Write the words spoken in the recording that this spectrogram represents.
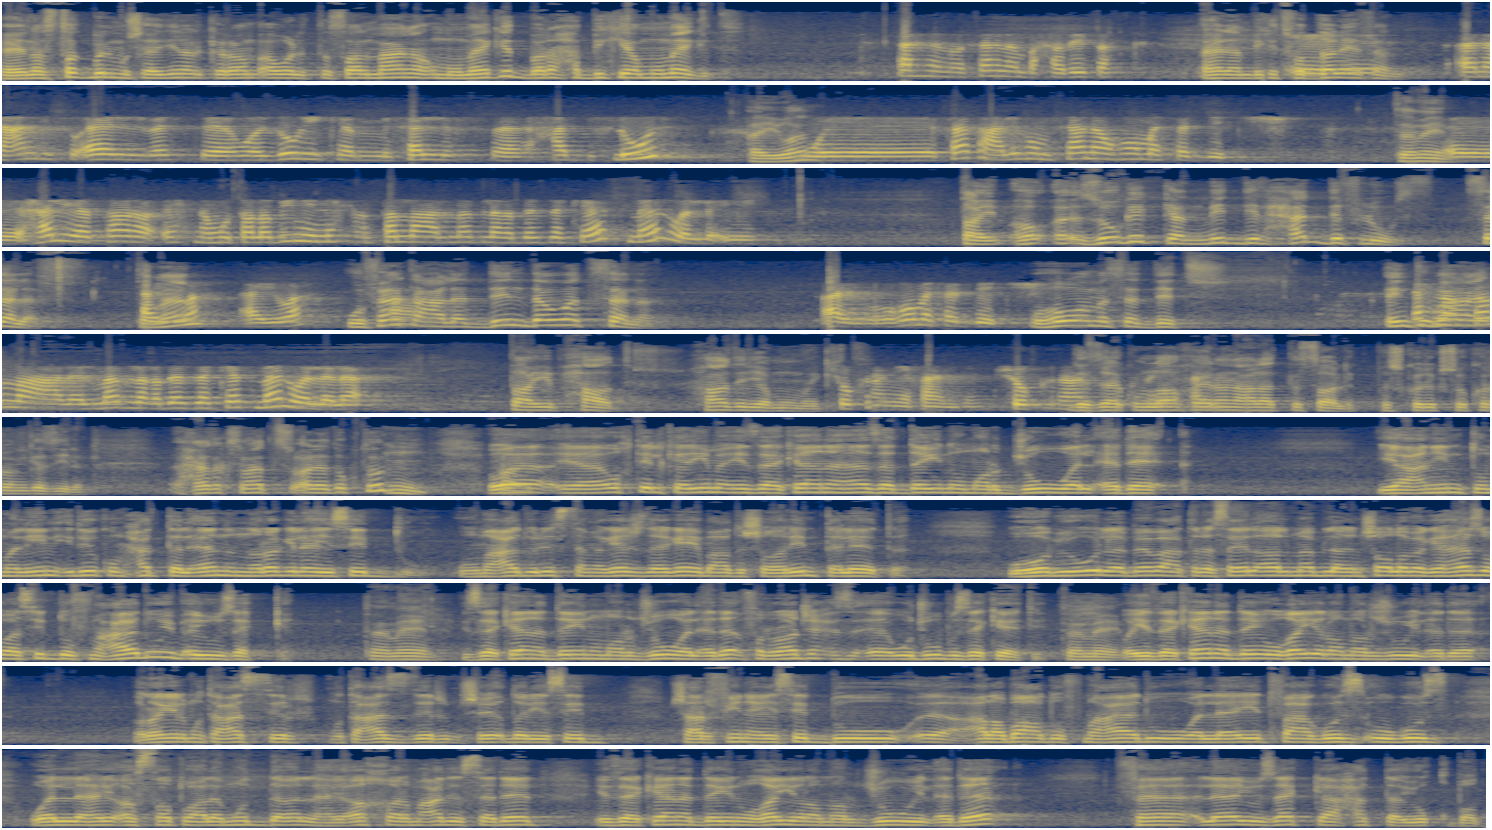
آه، نستقبل مشاهدينا الكرام أول اتصال معنا أم ماجد. برحب بيك يا أم ماجد. أهلا وسهلا بحضرتك. أهلا بيك. اتفضلي يا آه، فندم. أنا عندي سؤال بس هو زوجي كان مسلف حد فلوس. أيوه. وفات عليهم سنة وهو ما سددش. تمام. آه، هل يا ترى إحنا مطالبين إن إحنا نطلع المبلغ ده زكاة مال ولا إيه؟ طيب هو زوجك كان مدي لحد فلوس سلف. تمام؟ أيوه أيوه. وفات آه. على الدين دوت سنة. أيوه وهو ما سددش. وهو ما سددش. أنتوا إحنا بقى نطلع على المبلغ ده زكاة مال ولا لا؟ طيب حاضر. حاضر يا أم ماجد. شكرا يا فندم. شكرا. جزاكم الله. خيرا على اتصالك. بشكرك شكرا جزيلا. حضرتك سمعت السؤال يا دكتور؟ ويا أختي الكريمة إذا كان هذا الدين مرجو الأداء يعني أنتوا مالين إيديكم حتى الآن إن الراجل هيسده وميعاده لسه ما جاش ده جاي بعد شهرين ثلاثة وهو بيقول بيبعت رسائل آه المبلغ إن شاء الله بجهزه وهسده في ميعاده يبقى يزكى. تمام. إذا كان الدين مرجو الاداء في الراجح ز- وجوب زكاته. تمام. وإذا كان الدين غير مرجو الأداء راجل متعسر متعذر مش هيقدر يسد مش عارفين هيسدوا آه، على بعضه في ميعاده ولا هيدفع جزء وجزء ولا هيقسطوا على مدة ولا هيأخر ميعاد السداد إذا كان الدين غير مرجو الأداء فلا يزكى حتى يقبض.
